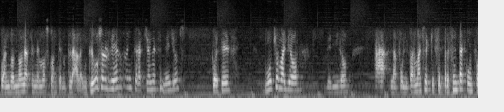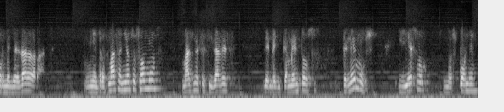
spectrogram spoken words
cuando no la tenemos contemplada. Incluso el riesgo de interacciones en ellos, pues es mucho mayor debido a la polifarmacia que se presenta conforme la edad avanza. Mientras más añosos somos, más necesidades de medicamentos tenemos y eso nos pone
